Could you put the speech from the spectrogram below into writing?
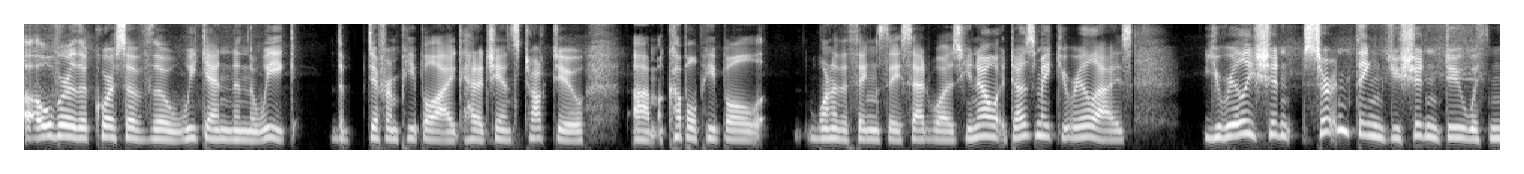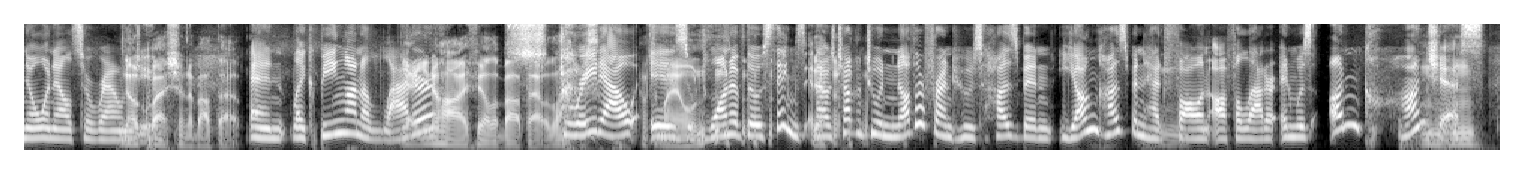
over the course of the weekend and the week, the different people I had a chance to talk to, um, a couple people, one of the things they said was, you know, it does make you realize you really shouldn't, certain things you shouldn't do with no one else around No you. No question about that. And like being on a ladder. Yeah, you know how I feel about that. Straight out is one of those things. And I was talking to another friend whose husband, young husband, had Mm. fallen off a ladder and was unconscious. Mm-hmm.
